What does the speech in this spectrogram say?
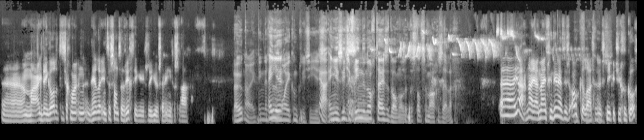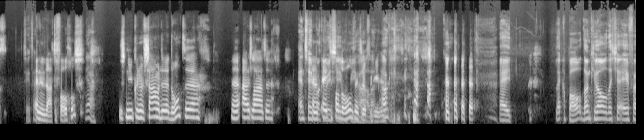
Eh, maar ik denk wel dat het zeg maar een, een hele interessante richting is die we zijn ingeslagen. Leuk. Nou, ik denk dat En het je- een mooie conclusie is. Ja, en je ziet je Eh, vrienden nog tijdens het wandelen, dus dat is helemaal gezellig. Eh, ja, nou ja, mijn vriendin heeft dus ook laatst een sneakertje gekocht. Zit En er. inderdaad de vogels. Ja. Dus nu kunnen we samen de, de hond eh, eh, uitlaten. En twee en het eten van de hond weer hey, lekker Paul. Dankjewel dat je even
